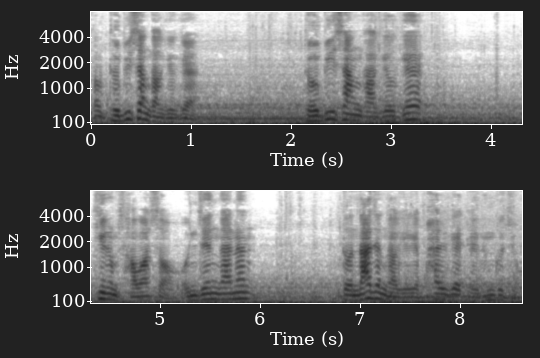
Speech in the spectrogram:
그럼 더 비싼 가격에 더 비싼 가격에 기름 사와서 언젠가는 더 낮은 가격에 팔게 되는 거죠.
